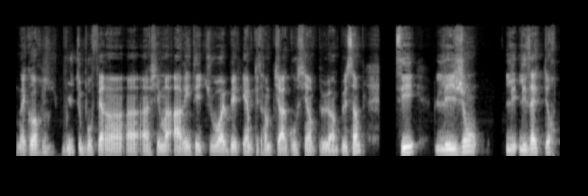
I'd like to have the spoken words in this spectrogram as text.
d'accord Mm. Juste pour faire un, un, un schéma arrêté, tu vois, et et un- peut-être un petit raccourci un peu, un peu simple, c'est les gens, les, les acteurs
